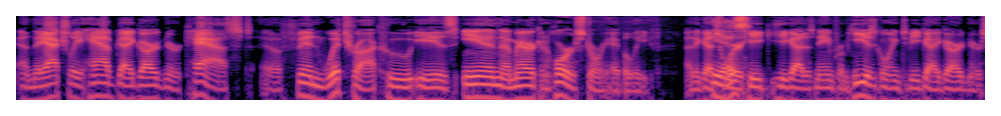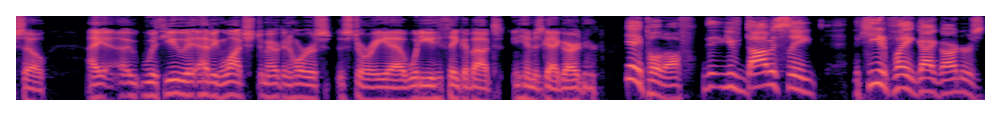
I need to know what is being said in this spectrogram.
And they actually have Guy Gardner cast, uh, Finn Wittrock, who is in American Horror Story, I believe. I think that's he where he he got his name from. He is going to be Guy Gardner. So, I uh, with you having watched American Horror Story, uh, what do you think about him as Guy Gardner? Yeah, he pulled off. You've obviously the key to playing Guy Gardner is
